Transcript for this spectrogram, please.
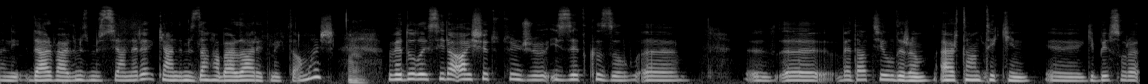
hani değer verdiğimiz müzisyenlere kendimizden haberdar etmekti amaç. Evet. Ve dolayısıyla Ayşe Tütüncü, İzzet Kızıl, e, e, Vedat Yıldırım, Ertan Tekin e, gibi sonra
